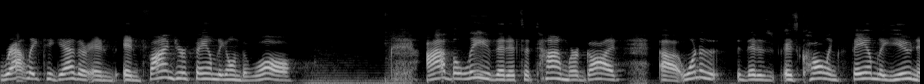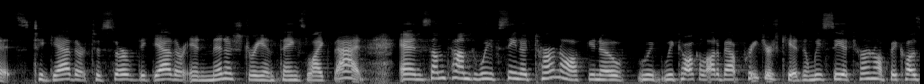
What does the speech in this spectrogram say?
rally together and and find your family on the wall I believe that it's a time where God, uh, one of the, that is, is calling family units together to serve together in ministry and things like that. And sometimes we've seen a turnoff. You know, we, we talk a lot about preachers' kids, and we see a turnoff because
